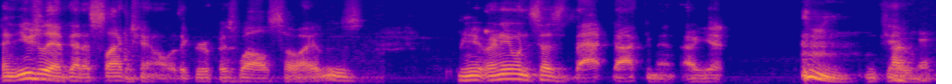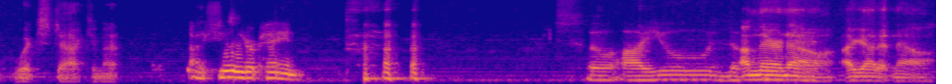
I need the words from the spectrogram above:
and usually I've got a Slack channel with a group as well, so I lose. When anyone says that document, I get okay, Okay. which document? I feel your pain. So are you? I'm there looking now. I got it now.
